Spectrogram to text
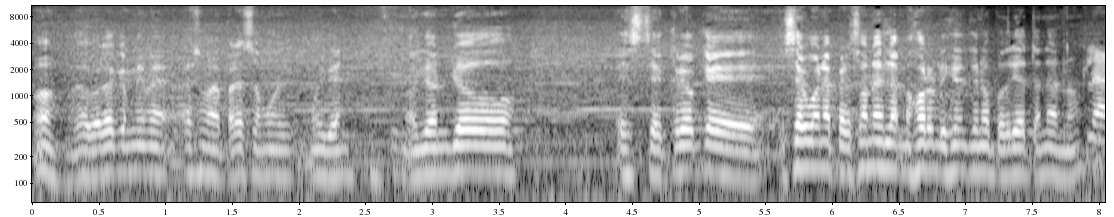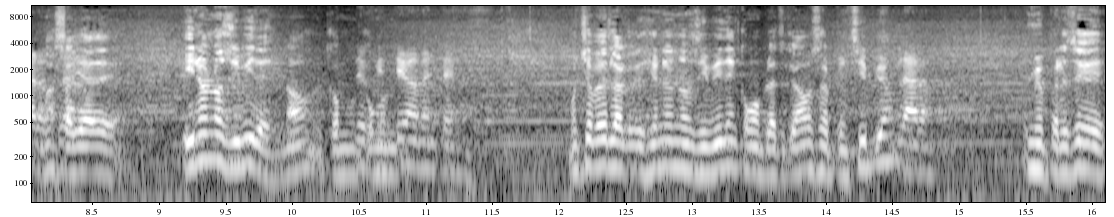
Bueno, la verdad que a mí eso me parece muy, muy bien. Yo, yo este, creo que ser buena persona es la mejor religión que uno podría tener, ¿no? Claro. Más allá de... Y no nos divide, ¿no? Como, Definitivamente. muchas veces las religiones nos dividen, como platicábamos al principio. Claro. Y me parece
